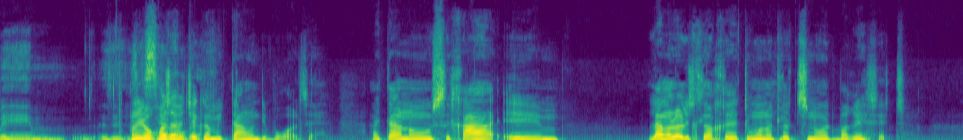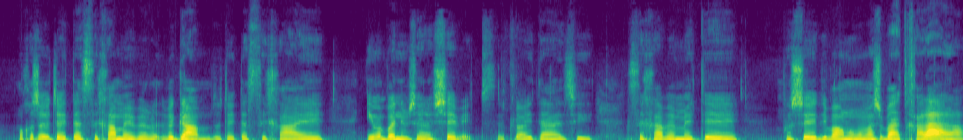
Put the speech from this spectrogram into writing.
אה, זה, אני זה לא חושבת שגם איתנו דיברו על זה. הייתה לנו שיחה, אה, למה לא לשלוח אה, תמונות לא צנועות ברשת? לא חושבת שהייתה שיחה מעבר, וגם, זאת הייתה שיחה אה, עם הבנים של השבט. זאת לא הייתה איזושהי שיחה באמת, אה, כמו שדיברנו ממש בהתחלה, על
